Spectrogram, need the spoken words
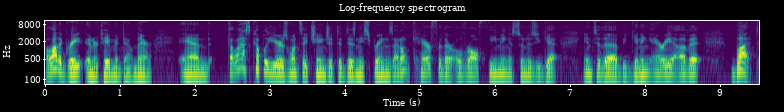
a lot of great entertainment down there. And the last couple years, once they changed it to Disney Springs, I don't care for their overall theming as soon as you get into the beginning area of it. But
